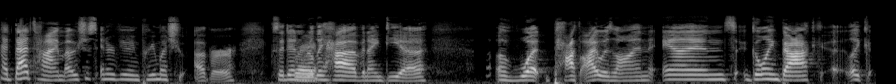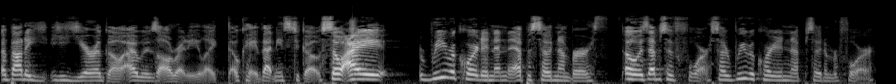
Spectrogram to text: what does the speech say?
at that time I was just interviewing pretty much whoever because I didn't Right. really have an idea of what path I was on. And going back like about a year ago, I was already like, okay, that needs to go. So I re-recorded an episode number. Oh, it was episode four. So I re-recorded an episode number four,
